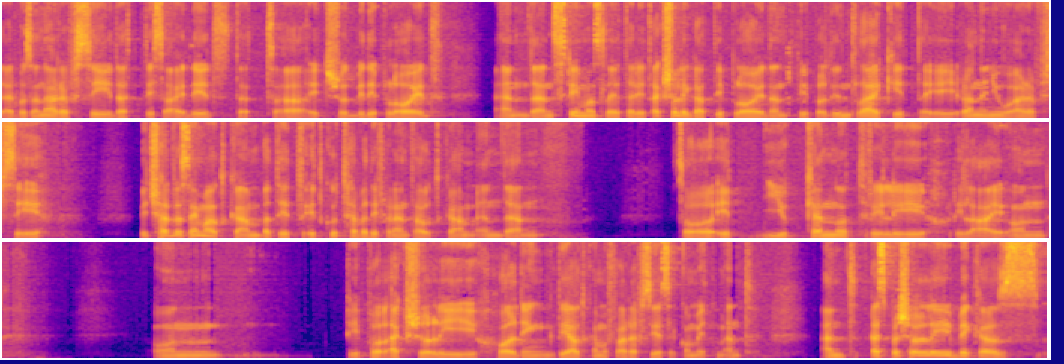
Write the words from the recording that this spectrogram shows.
there was an RFC that decided that uh, it should be deployed. And then three months later, it actually got deployed and people didn't like it. They ran a new RFC, which had the same outcome, but it, it could have a different outcome. And then, so it you cannot really rely on, on people actually holding the outcome of RFC as a commitment. And especially because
